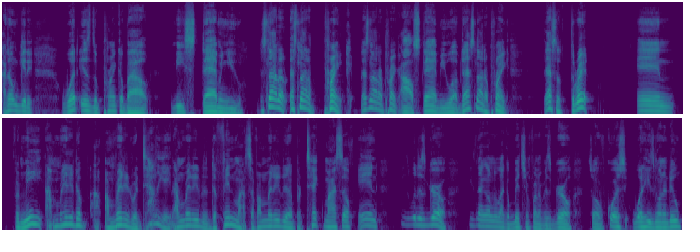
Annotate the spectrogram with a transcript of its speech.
I don't get it. What is the prank about me stabbing you? That's not a that's not a prank. That's not a prank. I'll stab you up. That's not a prank. That's a threat and for me, I'm ready to I'm ready to retaliate. I'm ready to defend myself. I'm ready to protect myself. And he's with his girl. He's not gonna look like a bitch in front of his girl. So of course, what he's gonna do,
